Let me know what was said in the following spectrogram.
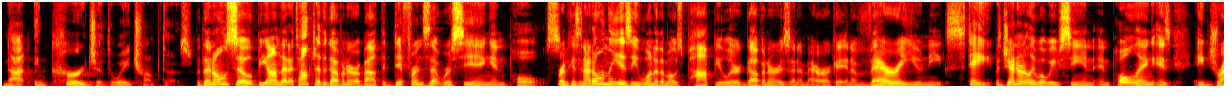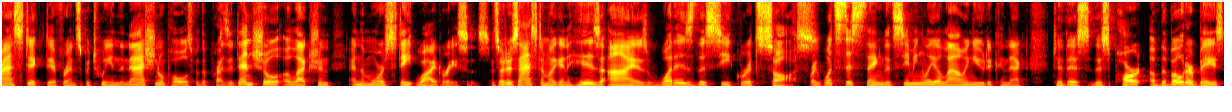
not encourage it the way Trump does. But then also, beyond that, I talked to the governor about the difference that we're seeing in polls, right? Because not only is he one of the most popular governors in America in a very unique state, but generally what we've seen in polling is a drastic difference between the national polls for the presidential election and the more statewide races. And so I just asked him, like, in his eyes, what is the secret sauce, right? What's this thing that's seemingly allowing you to connect to this, this part of the voter base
